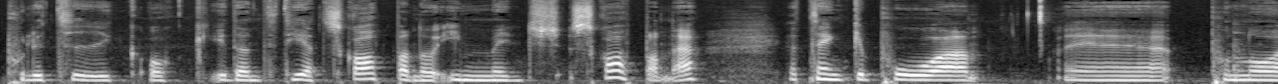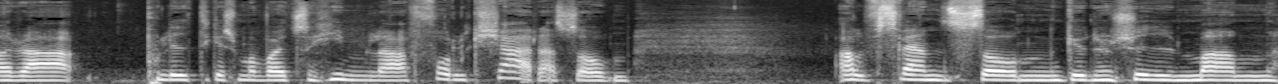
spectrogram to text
politik och identitetsskapande och imageskapande. Jag tänker på, eh, på några politiker som har varit så himla folkkära som Alf Svensson, Gudrun Schyman,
